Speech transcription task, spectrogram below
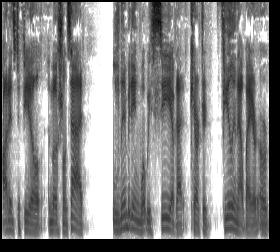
audience to feel emotional and sad, limiting what we see of that character feeling that way or, or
